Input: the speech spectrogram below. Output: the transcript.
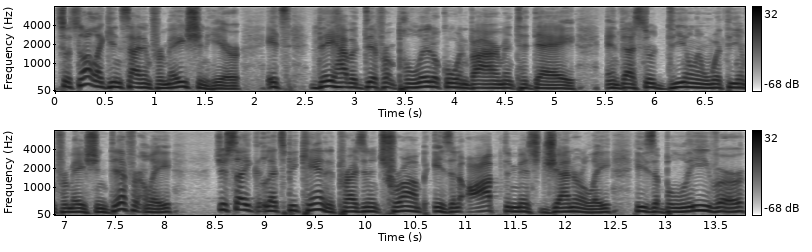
So it's not like inside information here. It's they have a different political environment today, and thus they're dealing with the information differently. Just like, let's be candid, President Trump is an optimist generally. He's a believer.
